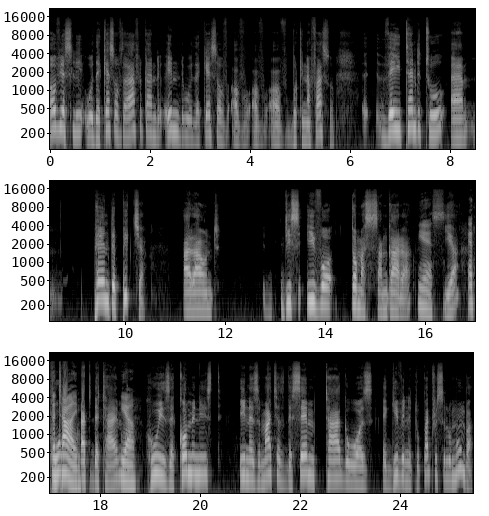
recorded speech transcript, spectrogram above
Obviously, with the case of South Africa and in with the case of, of, of, of Burkina Faso, they tend to um, paint the picture around this evil Thomas Sankara, Yes. yeah, At the time. at the time, Yeah. who is a communist, in as much as the same tag was uh, given to Patrice Lumumba,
